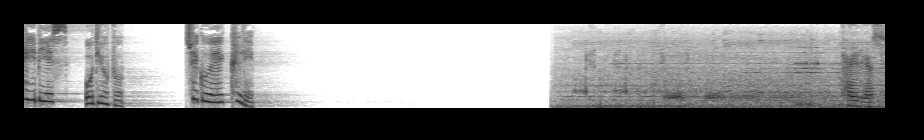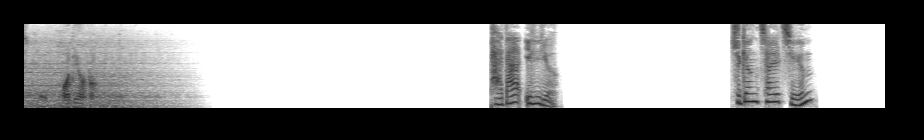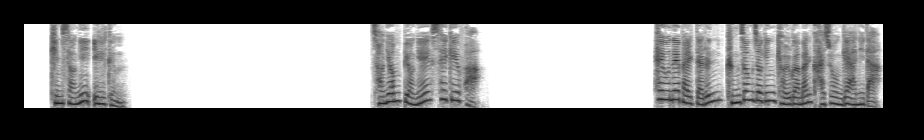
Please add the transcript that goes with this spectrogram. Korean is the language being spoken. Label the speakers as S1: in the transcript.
S1: KBS 오디오북 최고의 클립.
S2: KBS 오디오북.
S1: 바다 인류. 주경철 지음. 김성희 읽음 전염병의 세계화 해운의 발달은 긍정적인 결과만 가져온 게 아니다.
